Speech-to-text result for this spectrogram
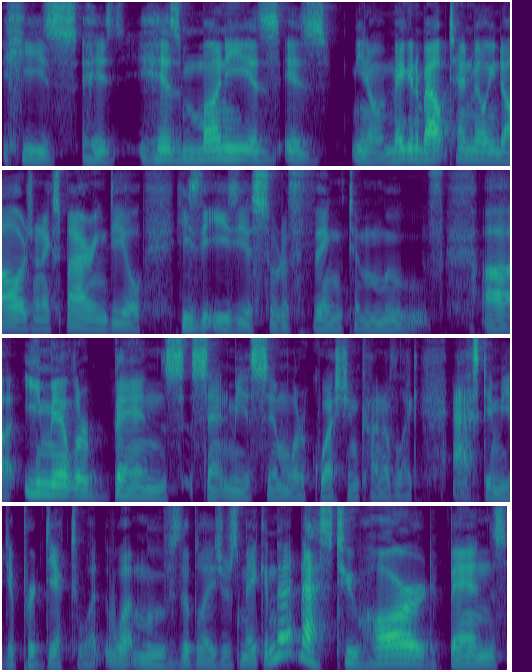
he's his his money is is you know making about $10 million on an expiring deal. He's the easiest sort of thing to move. Uh, emailer benz sent me a similar question kind of like asking me to predict what what moves the blazers make. And that that's too hard benz.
